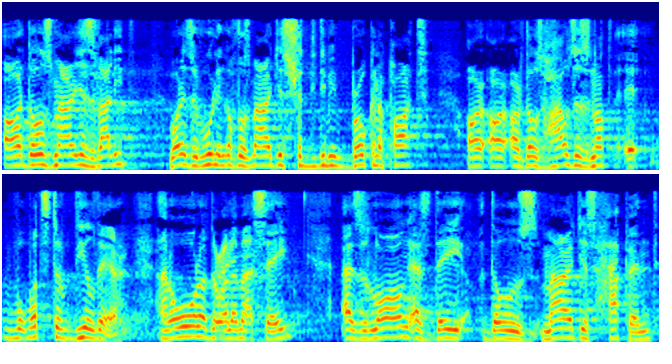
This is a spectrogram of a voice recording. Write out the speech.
Are those marriages valid? What is the ruling of those marriages? Should they be broken apart? Are, are, are those houses not, uh, what's the deal there? And all of the ulama say, as long as they, those marriages happened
